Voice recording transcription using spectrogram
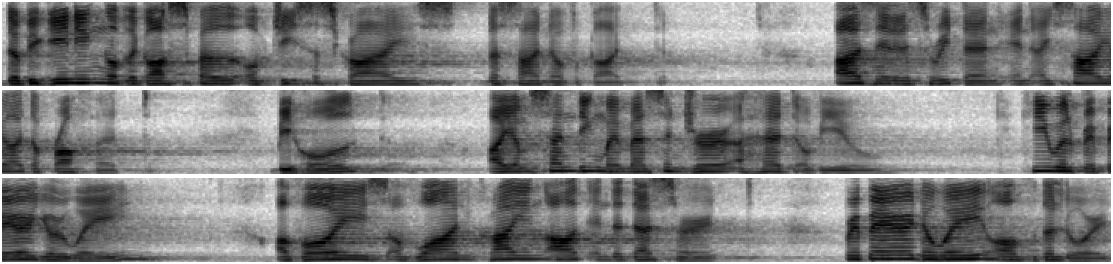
The beginning of the Gospel of Jesus Christ, the Son of God. As it is written in Isaiah the prophet, Behold, I am sending my messenger ahead of you. He will prepare your way. A voice of one crying out in the desert, Prepare the way of the Lord,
